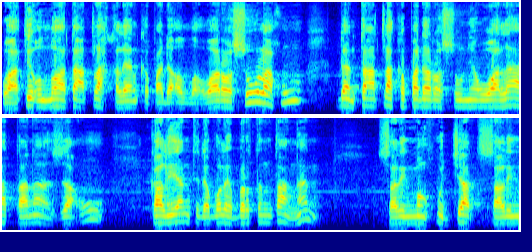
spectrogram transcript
Wa ati'ullaha taatlah kalian kepada Allah wa rasulahu dan taatlah kepada rasulnya wa la tanaza'u. Kalian tidak boleh bertentangan saling menghujat, saling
